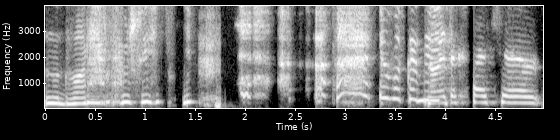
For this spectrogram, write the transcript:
ну, два раза в жизни. Но это, кстати,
